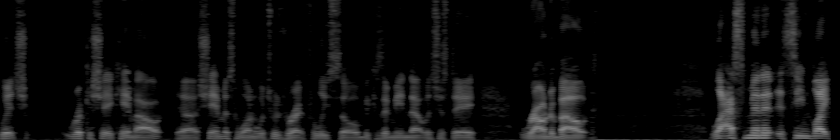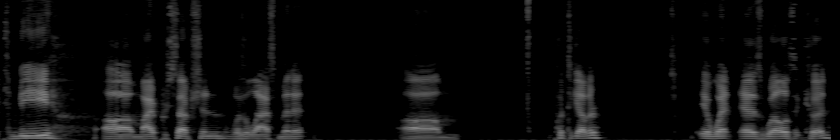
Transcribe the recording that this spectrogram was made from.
which Ricochet came out. Uh, Sheamus won, which was rightfully so, because I mean that was just a roundabout last minute. It seemed like to me, uh, my perception was a last minute um, put together. It went as well as it could.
